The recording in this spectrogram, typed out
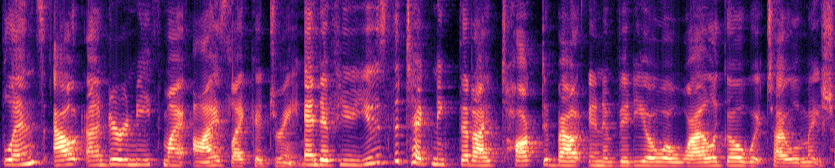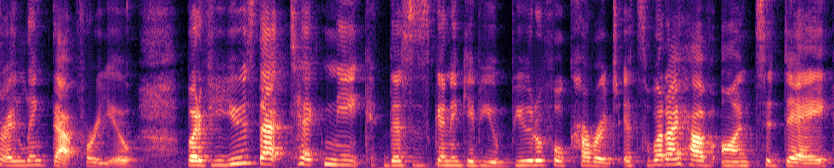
blends out underneath my eyes like a dream. And if you use the technique that I talked about in a video a while ago, which I will make sure I link that for you, but if you use that technique, this is gonna give you beautiful coverage. It's what I have on today.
